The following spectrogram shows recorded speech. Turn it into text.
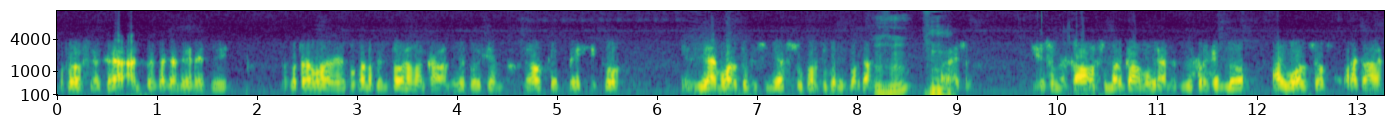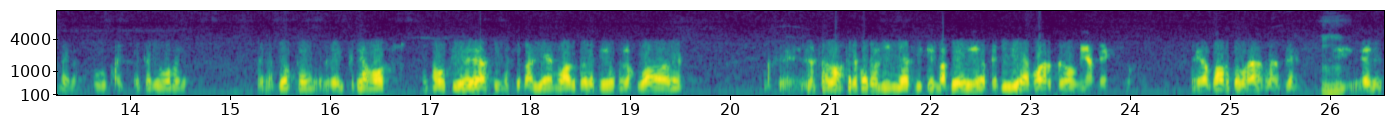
nosotros en general, antes, pensá que antes de Messi, nosotros tenemos que enfocarnos en todos los mercados. Entonces, por ejemplo, sabemos que en México el Día de Muertos es un día súper, súper importante. Mm. para ellos. Y es un mercado, es un mercado muy grande. Entonces, por ejemplo, hay workshops, ahora cada vez menos, hay- este año menos. Pero nosotros eh, creamos, empezamos ideas y nuestra Día de Muertos le pedimos a los jugadores, no sé, les salvamos tres, cuatro líneas y que diga, feliz Día de Muertos, vía México. Pero corto porque habla francés. Y él,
